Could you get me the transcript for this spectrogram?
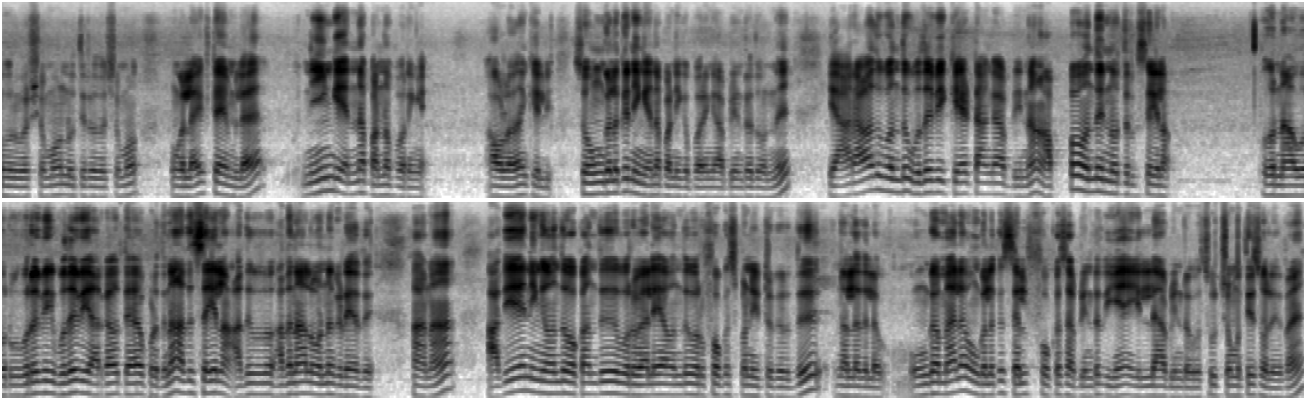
நூறு வருஷமோ நூற்றி இருபது வருஷமோ உங்கள் லைஃப் டைமில் நீங்கள் என்ன பண்ண போகிறீங்க அவ்வளோதான் கேள்வி. ஸோ உங்களுக்கு நீங்கள் என்ன பண்ணிக்க போகிறீங்க அப்படின்றது ஒன்று யாராவது வந்து உதவி கேட்டாங்க அப்படின்னா அப்போ வந்து இன்னொருத்தருக்கு செய்யலாம். ஒரு நான் ஒரு உதவி உதவி யாருக்காவது தேவைப்படுதுன்னா அது செய்யலாம். அது அதனால் ஒன்றும் கிடையாது. ஆனால் அதையே நீங்கள் வந்து உட்காந்து ஒரு வேலையாக வந்து ஒரு ஃபோக்கஸ் பண்ணிகிட்டு இருக்கிறது நல்லதில்லை. உங்கள் மேலே உங்களுக்கு செல்ஃப் ஃபோக்கஸ் அப்படின்றது ஏன் இல்லை அப்படின்ற ஒரு சூட்சமத்தையும் சொல்லிடுறேன்.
